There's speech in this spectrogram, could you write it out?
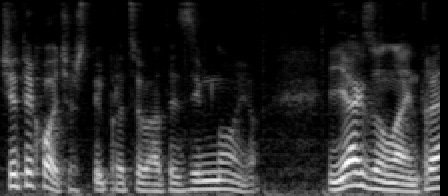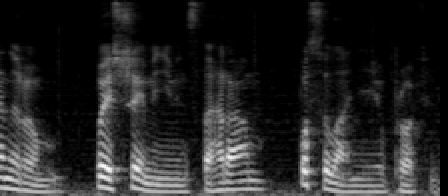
чи ти хочеш співпрацювати зі мною, як з онлайн-тренером, пиши мені в інстаграм, посилання є в профілі.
